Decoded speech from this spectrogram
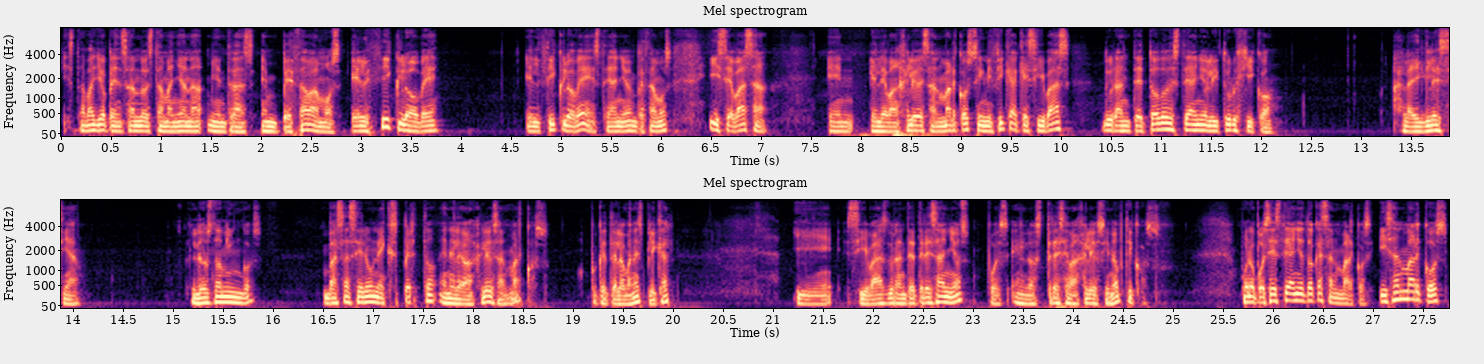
estaba yo pensando esta mañana mientras empezábamos el ciclo B, el ciclo B, este año empezamos, y se basa en el Evangelio de San Marcos, significa que si vas durante todo este año litúrgico a la iglesia los domingos, vas a ser un experto en el Evangelio de San Marcos, porque te lo van a explicar. Y si vas durante tres años, pues en los tres Evangelios sinópticos. Bueno, pues este año toca San Marcos. Y San Marcos,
